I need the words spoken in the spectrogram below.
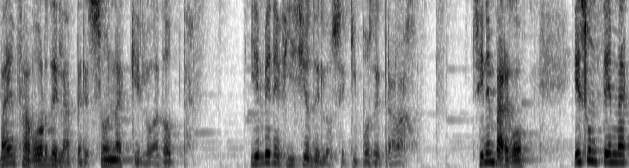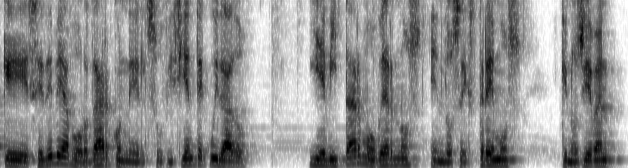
va en favor de la persona que lo adopta y en beneficio de los equipos de trabajo. Sin embargo, es un tema que se debe abordar con el suficiente cuidado y evitar movernos en los extremos que nos llevan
